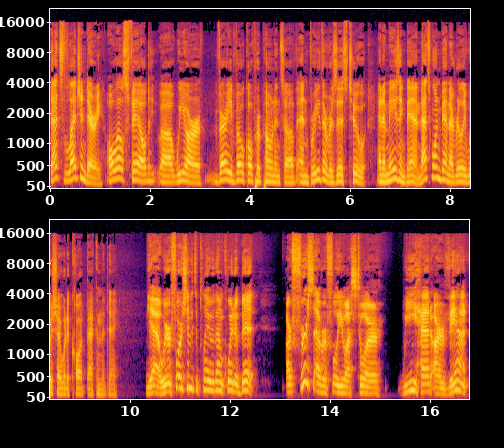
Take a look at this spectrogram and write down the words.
That's legendary. All Else Failed, uh, we are very vocal proponents of, and Breather Resist, too. An amazing band. That's one band I really wish I would have caught back in the day. Yeah, we were fortunate to play with them quite a bit. Our first ever full US tour we had our van,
